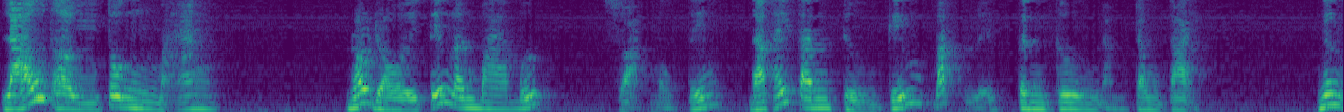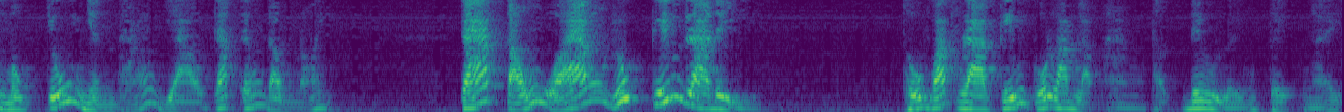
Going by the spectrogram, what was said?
Lão thần tuân mạng. Nói rồi tiến lên ba bước, soạt một tiếng, đã thấy thanh trường kiếm bắt liệt tinh cương nằm trong tay. Ngưng một chú nhìn thẳng vào Trác Trấn Đông nói. Trác tổng quản rút kiếm ra đi. Thủ pháp ra kiếm của Lam Lập Hằng thật điêu luyện tuyệt nghệ.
